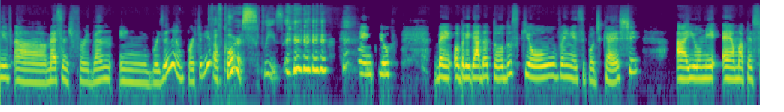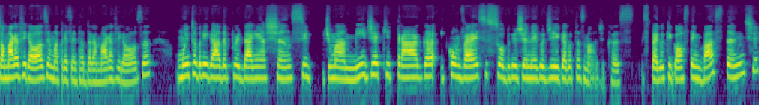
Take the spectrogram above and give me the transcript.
leave a message for them in Brazilian, Portuguese? of course, please. Thank you. Bem, obrigada a todos que ouvem esse podcast. A Yumi é uma pessoa maravilhosa, é uma apresentadora maravilhosa. Muito obrigada por darem a chance de uma mídia que traga e converse sobre o gênero de garotas mágicas. Espero que gostem bastante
